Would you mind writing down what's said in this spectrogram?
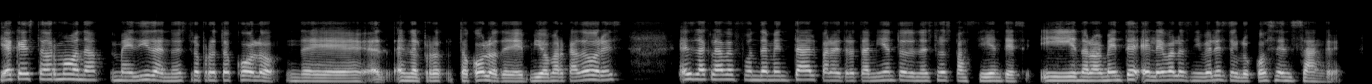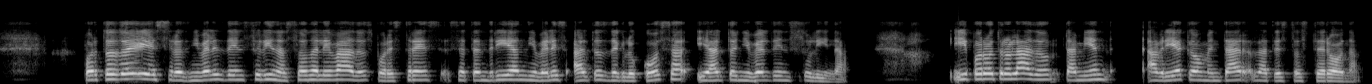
ya que esta hormona, medida en nuestro protocolo de, en el protocolo de biomarcadores, es la clave fundamental para el tratamiento de nuestros pacientes y normalmente eleva los niveles de glucosa en sangre. Por todo ello, si los niveles de insulina son elevados por estrés, se tendrían niveles altos de glucosa y alto nivel de insulina. Y por otro lado, también habría que aumentar la testosterona,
